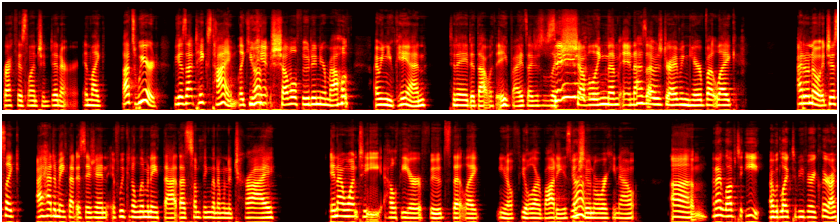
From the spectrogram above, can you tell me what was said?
breakfast, lunch, and dinner. And like that's weird because that takes time. Like you Yeah. can't shovel food in your mouth. I mean, you can. Today I did that with egg bites. I just was like Same. shoveling them in as I was driving here. But like I don't know. It just like I had to make that decision. If we could eliminate that, that's something that I'm going to try. And I want to eat healthier foods that like, you know, fuel our body, especially Yeah. when we're working out. Um, And I love to eat. I would like to be very clear. I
